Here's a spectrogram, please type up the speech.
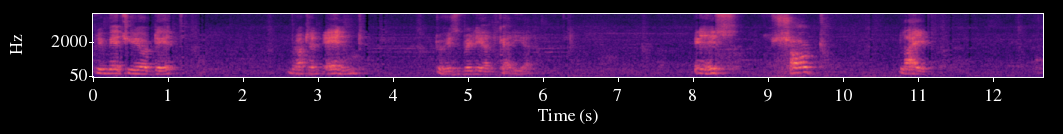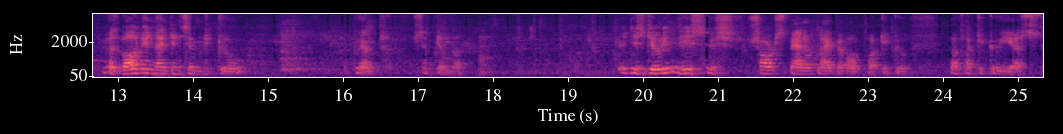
premature death brought an end to his brilliant career. In his short life, he was born in 1972, 12th September. It is during his, his short span of life, about 42, uh, 42 years,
